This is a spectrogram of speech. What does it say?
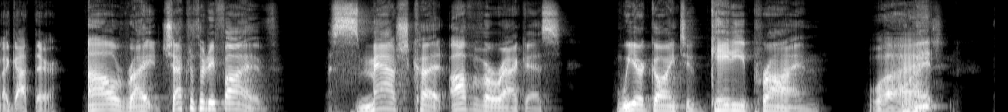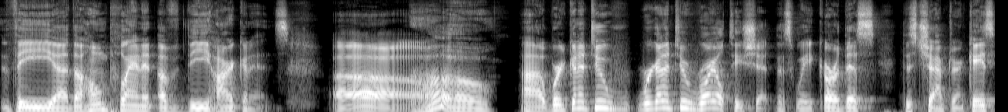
I got there. All right, chapter 35. Smash cut off of Arrakis. We are going to Giedi Prime, What? the uh, the home planet of the Harkonnens. Oh. Oh. Uh, we're gonna do we're gonna do royalty shit this week or this this chapter. In case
